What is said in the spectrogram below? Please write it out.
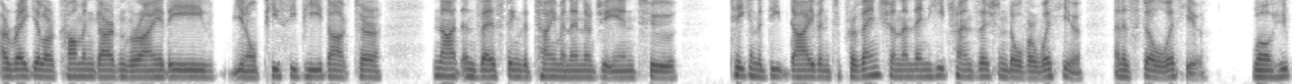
a regular common garden variety, you know, PCP doctor, not investing the time and energy into taking a deep dive into prevention. And then he transitioned over with you and is still with you. Well, he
